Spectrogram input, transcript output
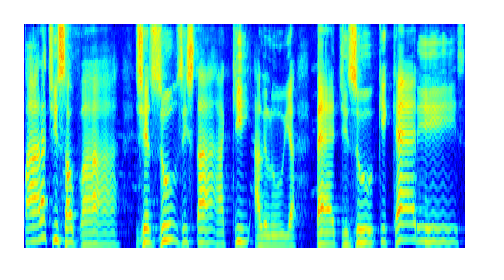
para te salvar. Jesus está aqui, aleluia, pedes o que queres.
